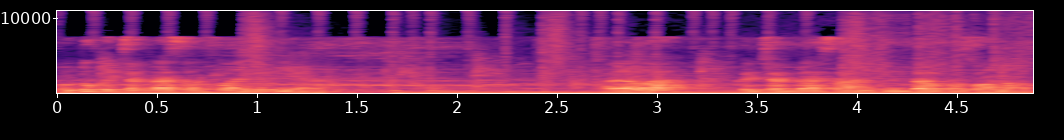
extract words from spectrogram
Untuk kecerdasan selanjutnya adalah kecerdasan interpersonal.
